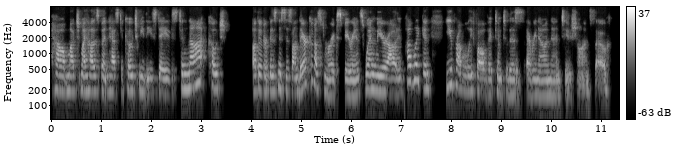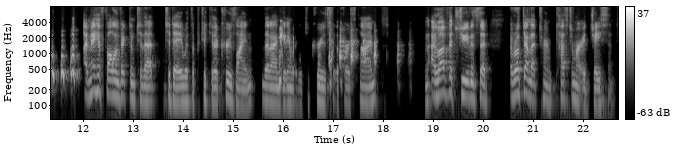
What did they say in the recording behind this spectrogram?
how much my husband has to coach me these days to not coach other businesses on their customer experience when we are out in public. And you probably fall victim to this every now and then too, Shawn. So I may have fallen victim to that today with the particular cruise line that I'm getting ready to cruise for the first time. And I love that you even said, I wrote down that term customer adjacent.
